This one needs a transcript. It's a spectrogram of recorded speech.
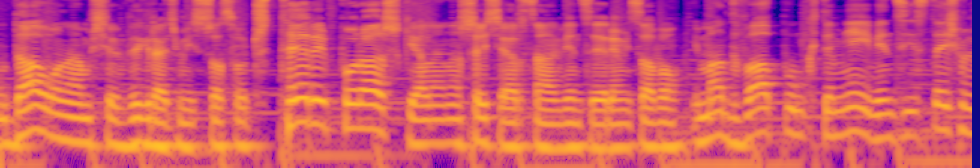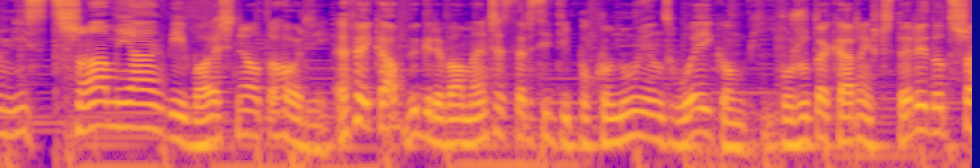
udało nam się wygrać mistrzostwo. Cztery porażki, ale na szczęście Arsenal więcej remisował i ma dwa punkty mniej, więc jesteśmy mistrzami Anglii. Właśnie o to chodzi. FA Cup wygrywa Manchester City pokonując Wycombe po rzutach karnych 4 do 3.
